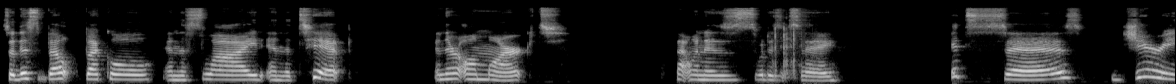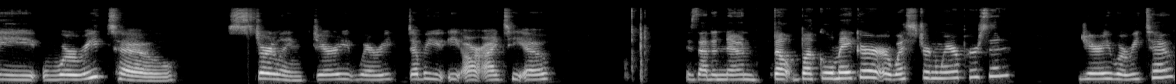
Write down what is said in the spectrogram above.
So this belt buckle and the slide and the tip, and they're all marked. That one is, what does it say? It says Jerry Werito Sterling. Jerry Werito, W E R I T O. Is that a known belt buckle maker or Western wear person? Jerry Werito?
